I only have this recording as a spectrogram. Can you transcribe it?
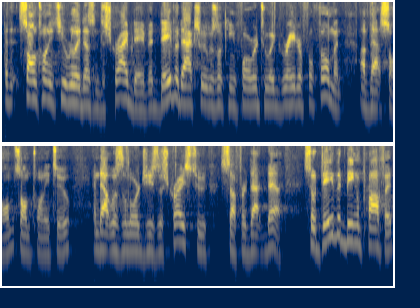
but Psalm 22 really doesn't describe David. David actually was looking forward to a greater fulfillment of that psalm, Psalm 22, and that was the Lord Jesus Christ who suffered that death. So David, being a prophet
